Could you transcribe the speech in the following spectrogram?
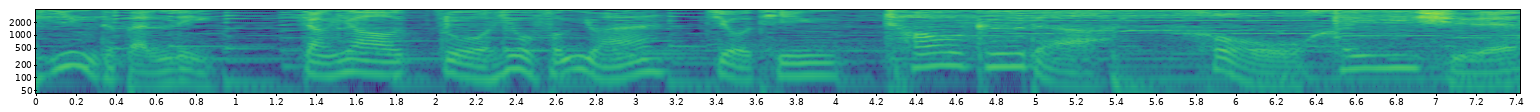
硬的本领。想要左右逢源，就听超哥的厚黑学。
